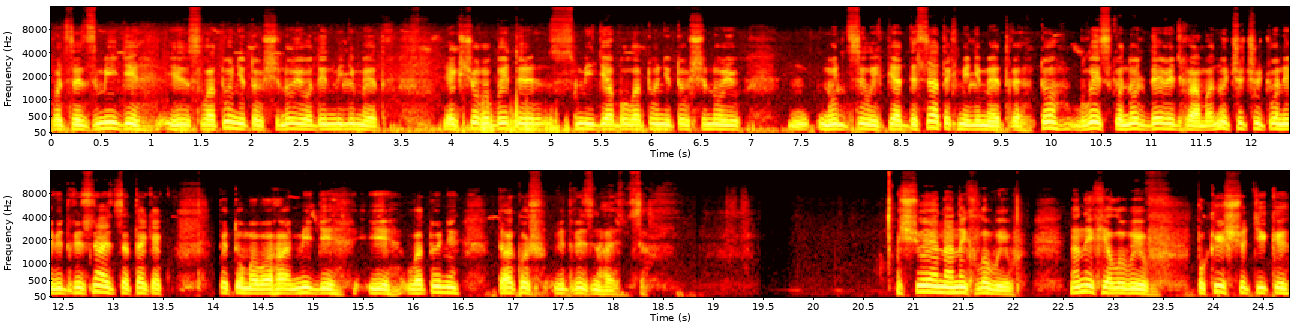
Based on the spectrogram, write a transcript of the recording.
оце з міді і з латуні товщиною 1 мм. Якщо робити з міді або латуні товщиною 0,5 мм, то близько 0,9 грама. Ну, чуть-чуть вони відрізняються, так як питома вага міді і латуні також відрізняються. Що я на них ловив? На них я ловив поки що тільки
